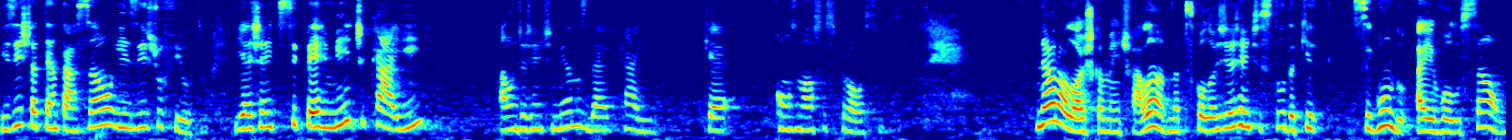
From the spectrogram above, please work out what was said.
Existe a tentação e existe o filtro. E a gente se permite cair aonde a gente menos deve cair, que é com os nossos próximos. Neurologicamente falando, na psicologia a gente estuda que, segundo a evolução,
